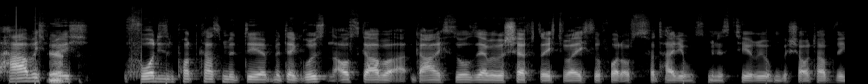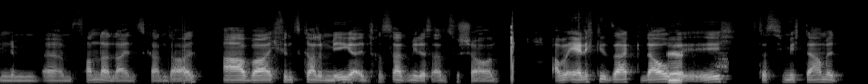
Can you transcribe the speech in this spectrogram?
habe ich ja. mich vor diesem Podcast mit der, mit der größten Ausgabe gar nicht so sehr beschäftigt, weil ich sofort aufs Verteidigungsministerium geschaut habe, wegen dem ähm, Van der Leyen-Skandal. Aber ich finde es gerade mega interessant, mir das anzuschauen. Aber ehrlich gesagt glaube ja. ich, dass ich mich damit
